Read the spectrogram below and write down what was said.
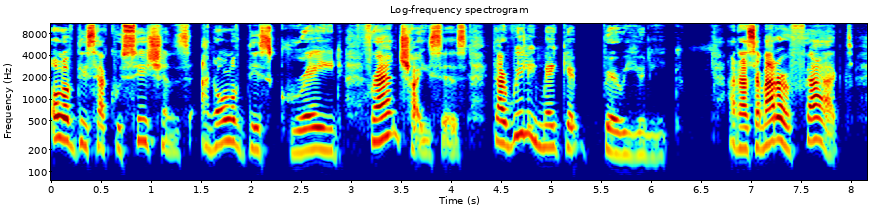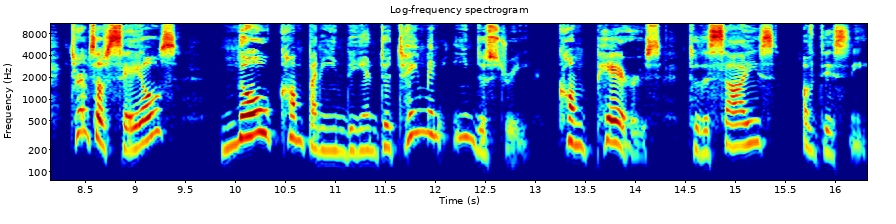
all of these acquisitions and all of these great franchises that really make it very unique. And as a matter of fact in terms of sales no company in the entertainment industry compares to the size of disney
